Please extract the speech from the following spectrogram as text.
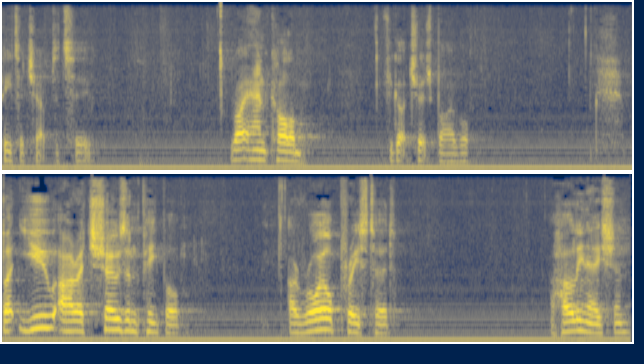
Peter chapter 2. Right hand column, if you've got church Bible. But you are a chosen people, a royal priesthood, a holy nation,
